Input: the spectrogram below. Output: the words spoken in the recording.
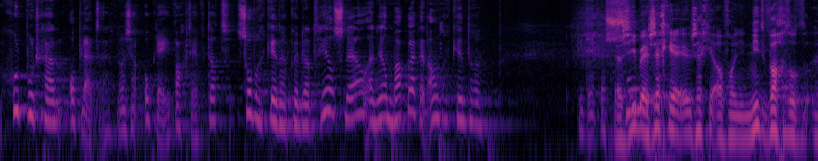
goed moet gaan opletten. Dan zeg je, oké, wacht even. Dat, sommige kinderen kunnen dat heel snel en heel makkelijk. En andere kinderen, die denken, Ja, soep. hierbij zeg je, zeg je al van je niet wachten tot, eh,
